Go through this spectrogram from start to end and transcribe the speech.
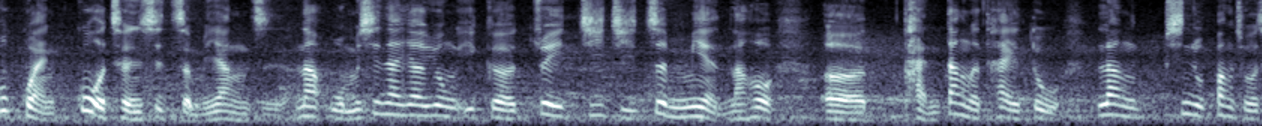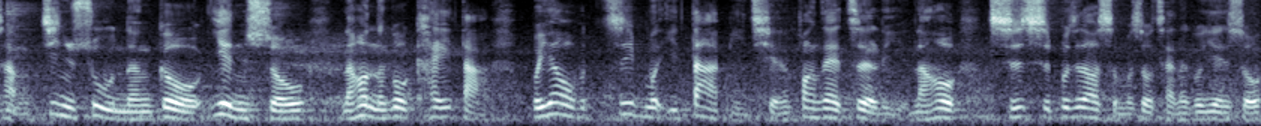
不管过程是怎么样子，那我们现在要用一个最积极正面，然后呃坦荡的态度，让新竹棒球场尽速能够验收，然后能够开打，不要这么一大笔钱放在这里，然后迟迟不知道什么时候才能够验收。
